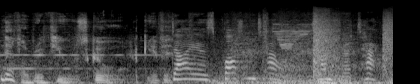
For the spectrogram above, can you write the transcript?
Never refuse gold given. Dire's bottom tower is under attack.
